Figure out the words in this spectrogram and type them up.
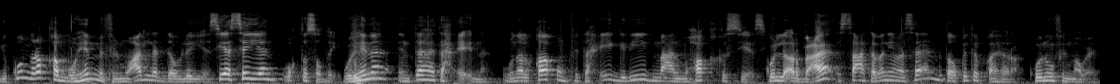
يكون رقم مهم في المعادلة الدولية سياسيا واقتصاديا. وهنا انتهى تحقيقنا ونلقاكم في تحقيق جديد مع المحقق السياسي. كل أربعاء الساعة 8 مساء بتوقيت القاهرة. كونوا في الموعد.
